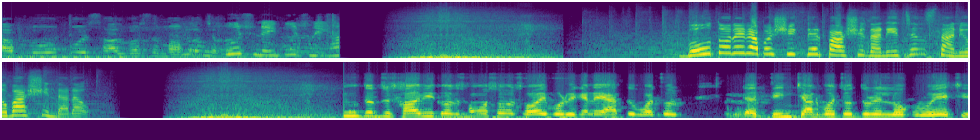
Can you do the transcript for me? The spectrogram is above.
आप लोगों को साल भर से मामला चल रहा कुछ नहीं कुछ नहीं বহুতলের আবাসিকদের পাশে দাঁড়িয়েছেন স্থানীয় বাসিন্দারাও স্বাভাবিক সমস্যা সবাই পড়বে এখানে এত বছর, তিন, চার বছর ধরে লোক রয়েছে?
